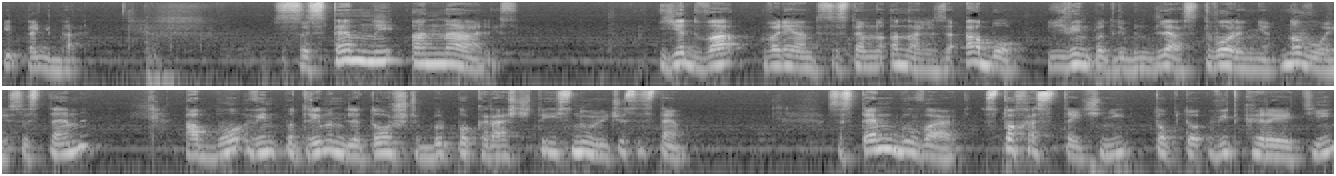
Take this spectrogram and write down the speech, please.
і так далі. Системний аналіз. Є два варіанти системного аналізу. Або він потрібен для створення нової системи, або він потрібен для того, щоб покращити існуючу систему. Системи бувають стохастичні, тобто відкриті,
